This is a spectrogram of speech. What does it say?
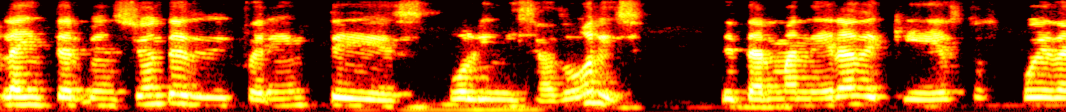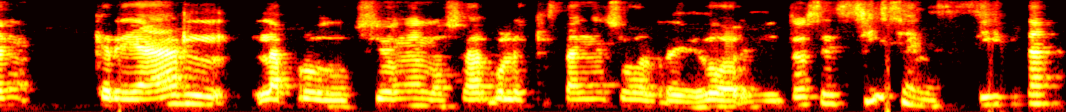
la intervención de diferentes polinizadores, de tal manera de que estos puedan crear la producción en los árboles que están en sus alrededores. Entonces sí se necesita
